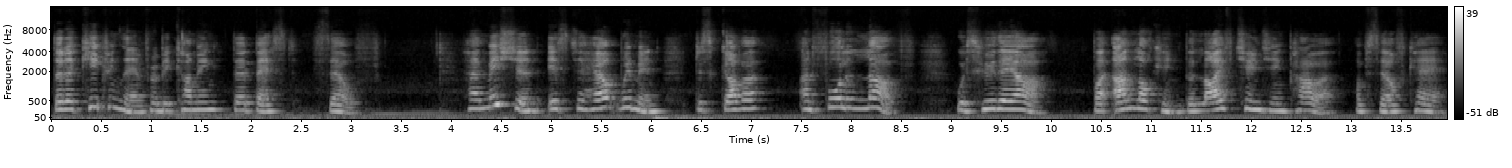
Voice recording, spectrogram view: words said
that are keeping them from becoming their best self. Her mission is to help women discover and fall in love with who they are by unlocking the life changing power of self care.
